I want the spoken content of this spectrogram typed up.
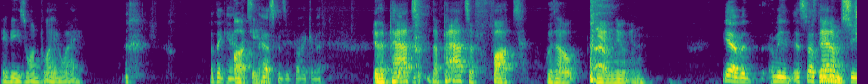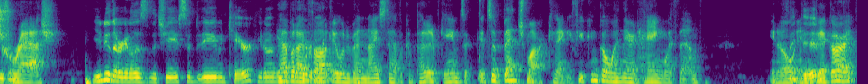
maybe he's one play away. I think Haskins, yeah. Haskins will probably come in. Yeah, the Pats, the Pats are fucked without Cam Newton. Yeah, but I mean, it's not the end of the trash. You knew they were going to lose to the Chiefs. So do you even care? You don't Yeah, but I thought it would have been nice to have a competitive game. It's a, it's a benchmark thing. If you can go in there and hang with them, you know, They and did. be like, all right,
